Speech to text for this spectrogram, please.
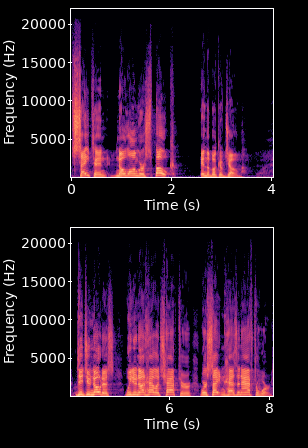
Satan no longer spoke in the book of Job. Did you notice we do not have a chapter where Satan has an afterword?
